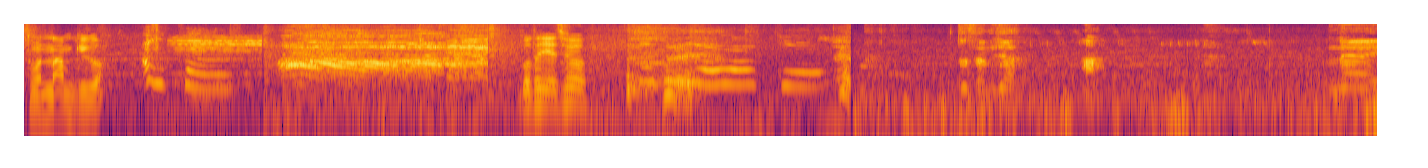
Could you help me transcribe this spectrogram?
তোমার নাম কি গো? কোথায় আছো? সমঝা नहीं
